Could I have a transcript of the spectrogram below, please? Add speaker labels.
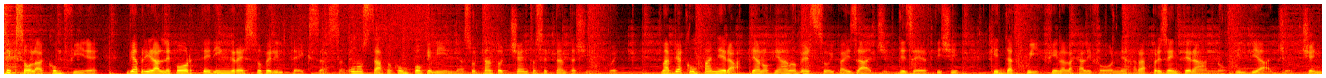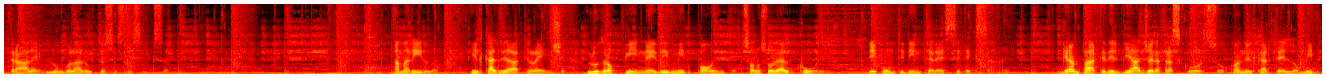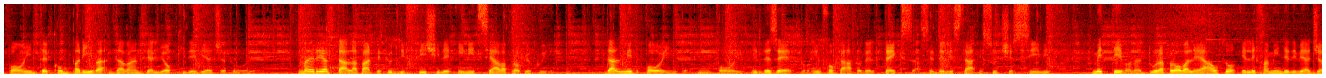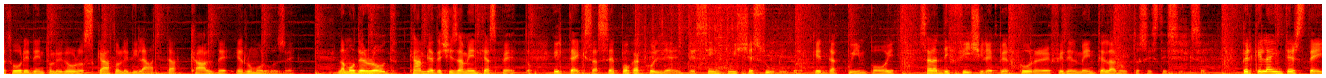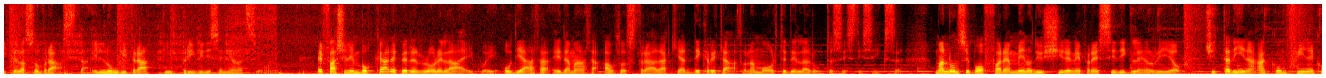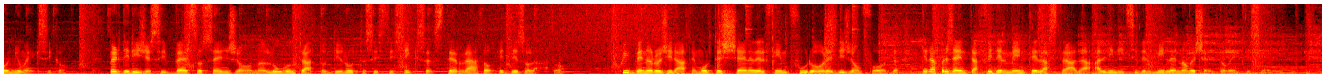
Speaker 1: Texola al confine vi aprirà le porte di ingresso per il Texas, uno stato con poche miglia, soltanto 175, ma vi accompagnerà piano piano verso i paesaggi desertici che da qui fino alla California rappresenteranno il viaggio centrale lungo la Route 66. Amarillo, il Cadillac Range, l'Udrop Pin ed il Midpoint sono solo alcuni dei punti di interesse texani. Gran parte del viaggio era trascorso quando il cartello Midpoint compariva davanti agli occhi dei viaggiatori, ma in realtà la parte più difficile iniziava proprio qui. Dal midpoint in poi il deserto infuocato del Texas e degli stati successivi mettevano a dura prova le auto e le famiglie di viaggiatori dentro le loro scatole di latta calde e rumorose la Model Road cambia decisamente aspetto. Il Texas è poco accogliente e si intuisce subito che da qui in poi sarà difficile percorrere fedelmente la Route 66, perché la Interstate la sovrasta in lunghi tratti privi di segnalazioni. È facile imboccare per errore la Highway, odiata ed amata autostrada che ha decretato la morte della Route 66, ma non si può fare a meno di uscire nei pressi di Glen Rio, cittadina a confine con New Mexico per dirigersi verso. John lungo un tratto di Route 66 sterrato e desolato. Qui vennero girate molte scene del film Furore di John Ford e rappresenta fedelmente la strada agli inizi del 1926.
